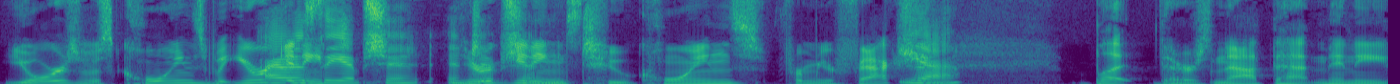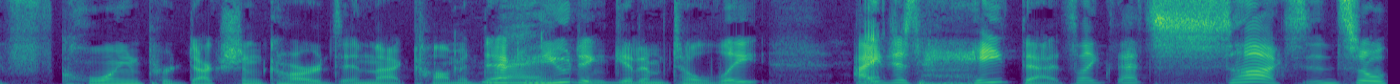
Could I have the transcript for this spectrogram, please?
Yours was coins, but you were I getting the Egyptian, you're getting two coins from your faction. Yeah. But there's not that many f- coin production cards in that common deck, and you didn't get them till late. I just hate that. It's like that sucks. And so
